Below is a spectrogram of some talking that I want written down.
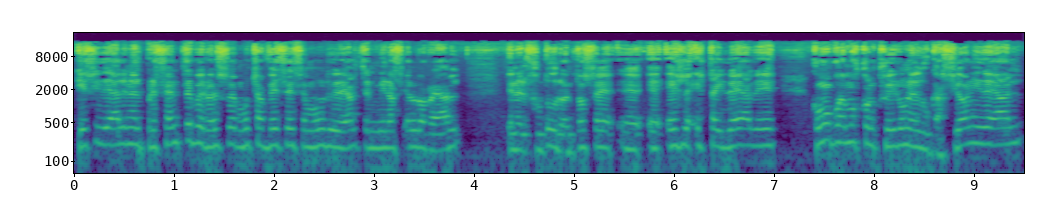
que es ideal en el presente, pero eso muchas veces ese mundo ideal termina siendo real en el futuro. Entonces, eh, eh, es esta idea de cómo podemos construir una educación ideal,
